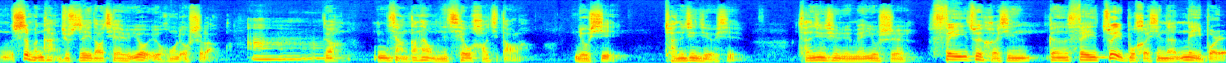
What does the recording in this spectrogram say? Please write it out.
嗯是门槛，就是这一刀切下去，又有用户流失了，啊。对吧？你想，刚才我们就切过好几刀了，游戏、团队竞技游戏，团队竞技里面又是非最核心跟非最不核心的那一拨人，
